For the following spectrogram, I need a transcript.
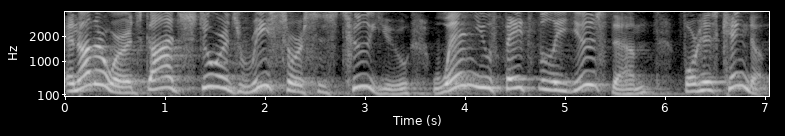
In other words, God stewards resources to you when you faithfully use them for his kingdom.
